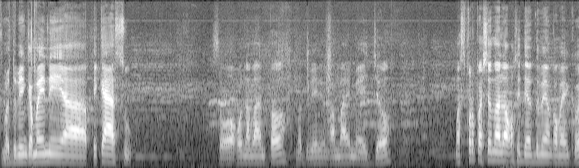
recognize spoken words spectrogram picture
Madumi yung kamay ni ah, Picasso. So ako naman to, madumi rin kamay medyo. Mas professional ako kasi dinadumi yung kamay ko.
